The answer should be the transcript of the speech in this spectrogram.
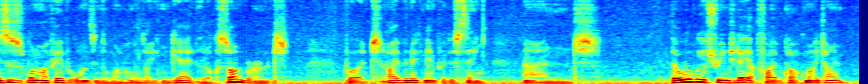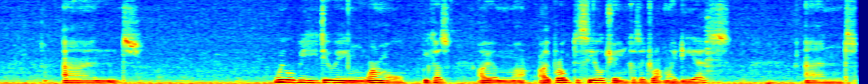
this is one of my favorite ones in the wormhole that you can get. It looks sunburnt, but I have a nickname for this thing, and there will be a stream today at 5 o'clock my time and we will be doing wormhole because I am uh, I broke the seal chain because I dropped my DS and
